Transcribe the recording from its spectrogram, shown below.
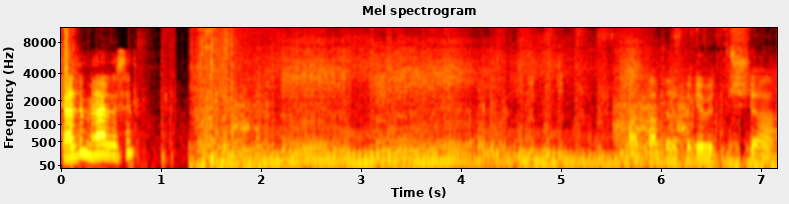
Geldin mi? Neredesin? Hatta bir RPG bitmiş ya.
